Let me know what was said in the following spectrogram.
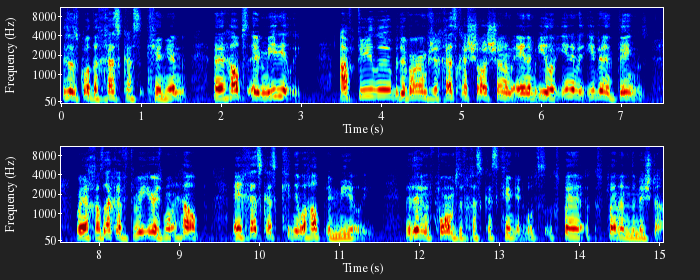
This is called the cheskas kinyan, and it helps immediately. Even, in things where a chazaka of three years won't help, a cheskas kinyan will help immediately the different forms of cheskas kinyan. We'll explain explain them in the Mishnah.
